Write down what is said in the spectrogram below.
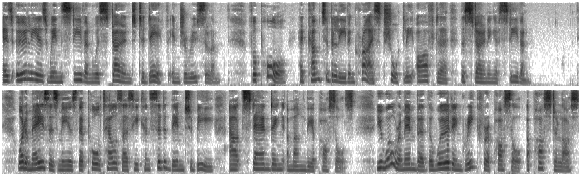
as early as when Stephen was stoned to death in Jerusalem. For Paul had come to believe in Christ shortly after the stoning of Stephen. What amazes me is that Paul tells us he considered them to be outstanding among the apostles. You will remember the word in Greek for apostle, apostolos,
